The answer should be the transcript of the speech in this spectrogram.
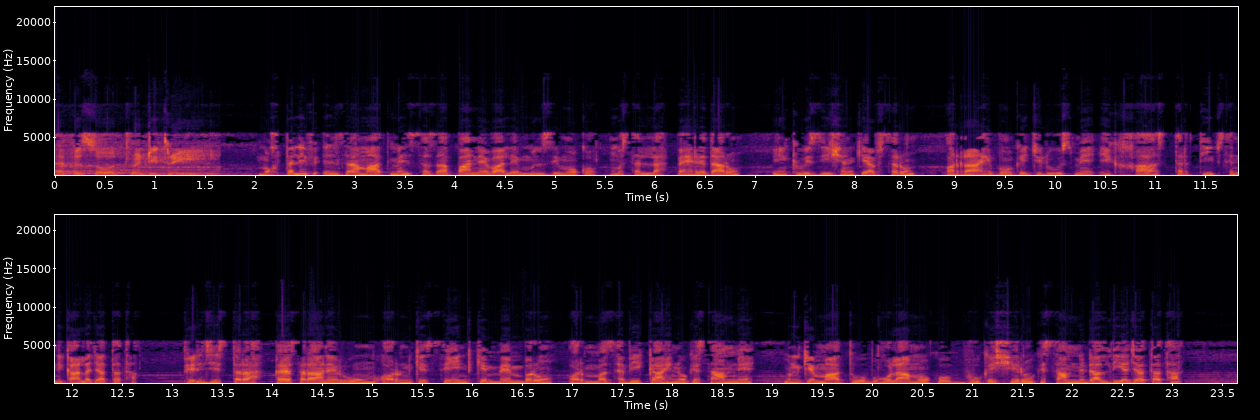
Episode 23. مختلف الزامات میں سزا پانے والے ملزموں کو مسلح پہرے داروں انکویزیشن کے افسروں اور راہبوں کے جلوس میں ایک خاص ترتیب سے نکالا جاتا تھا پھر جس طرح قیصران روم اور ان کے سینٹ کے ممبروں اور مذہبی کاہنوں کے سامنے ان کے ماتوب غلاموں کو بھوکے شیروں کے سامنے ڈال دیا جاتا تھا،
